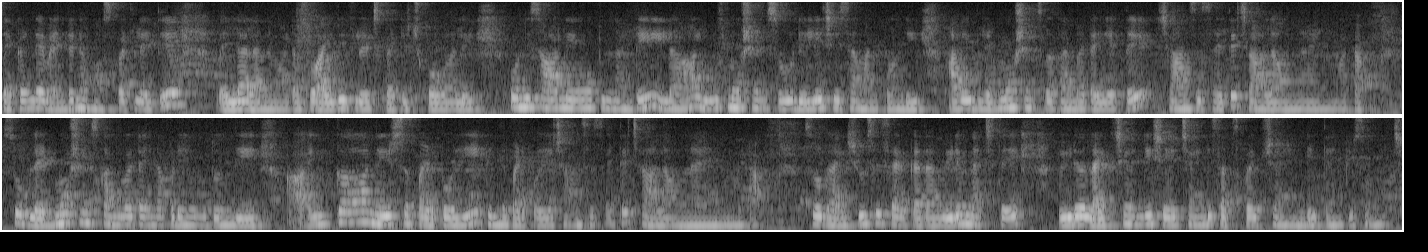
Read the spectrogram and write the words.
సెకండ్ డే వెంటనే హాస్పిటల్ అయితే వెళ్ళాలన్నమాట. సో ఐవీ ఫ్లూయిడ్స్ పెట్టించుకోవాలి. కొన్నిసార్లు ఏమవుతుందంటే ఇలా లూజ్ మోషన్స్ డిలే చేసామనుకోండి అవి బ్లడ్ మోషన్స్గా కన్వర్ట్ అయ్యేతే ఛాన్సెస్ అయితే చాలా ఉన్నాయన్నమాట. సో బ్లడ్ మోషన్స్ కన్వర్ట్ అయినప్పుడు ఏమవుతుంది? ఇంకా నీర్స్ పడిపోయి కింద పడిపోయే ఛాన్సెస్ అయితే చాలా ఉన్నాయన్నమాట. సో గాయ చూసేసారు కదా వీడియో నచ్చితే వీడియో లైక్ చేయండి షేర్ చేయండి సబ్స్క్రైబ్ చేయండి. Thank you so much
